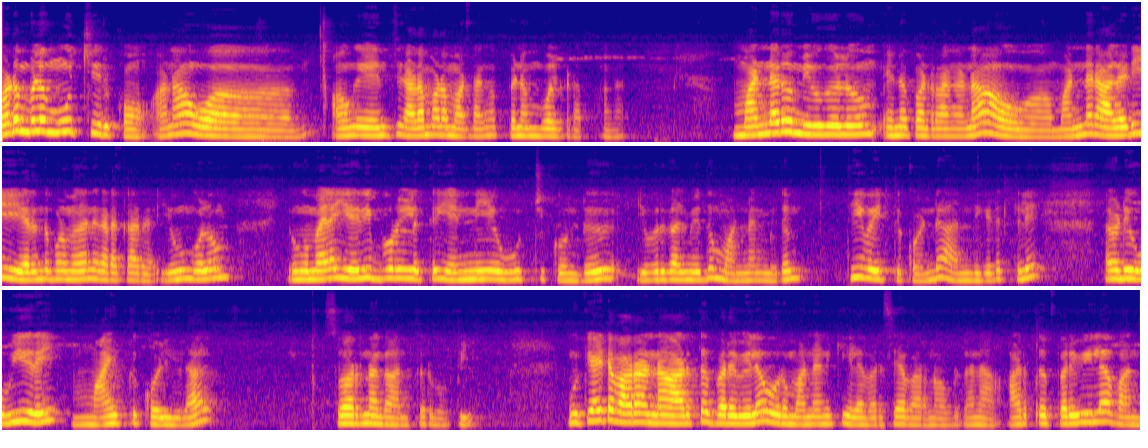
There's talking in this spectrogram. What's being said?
உடம்புல மூச்சு இருக்கும். ஆனால் அவங்க எழுந்து நடமாட மாட்டாங்க. பிணம்போல் கிடப்பாங்க. மன்னரும் இவங்களும் என்ன பண்ணுறாங்கன்னா மன்னர் ஆல்ரெடி இறந்து போன தானே கிடக்காரு. இவங்களும் இவங்க மேலே எரிபொருளுக்கு எண்ணெயை ஊற்றி கொண்டு இவர்கள் மீதும் மன்னன் மீதும் தீ வைத்து கொண்டு அந்த இடத்திலே தன்னுடைய உயிரை மாய்த்து கொள்கிறாள் சுவர்ணகாந்தர் கோபி இவங்க கேட்ட வரேன்னா அடுத்த பிறவியில் ஒரு மன்னனுக்கு இளவரசியாக வரணும் அப்படி தானே அடுத்த பிறவியில் வந்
